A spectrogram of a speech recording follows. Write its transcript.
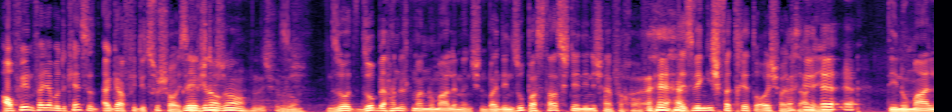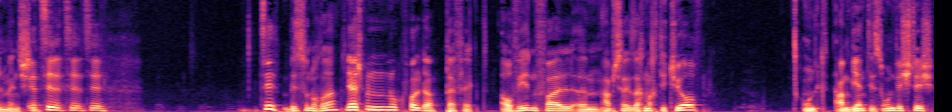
Auf jeden Fall, ja, aber du kennst das, egal, für die Zuschauer ist Ja, ja, genau, wichtig. genau. Nicht für So. mich. So, so behandelt man normale Menschen. Bei den Superstars stehen die nicht einfach auf. Deswegen, ich vertrete euch heute alle hier. Die normalen Menschen. Erzähl, erzähl, erzähl. Erzähl. Bist du noch da? Ja, ich bin noch voll da. Perfekt. Auf jeden Fall ähm, habe ich dann gesagt, mach die Tür auf. Und Ambiente ist unwichtig.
